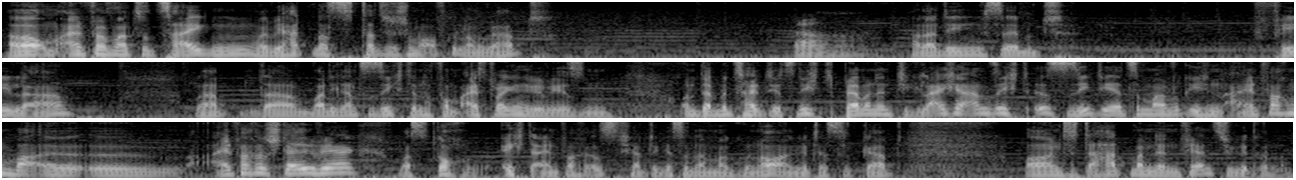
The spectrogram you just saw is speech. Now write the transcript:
Aber um einfach mal zu zeigen, weil wir hatten das tatsächlich schon mal aufgenommen gehabt. Ja. Allerdings äh, mit Fehler. Da, da war die ganze Sicht dann vom Ice Dragon gewesen. Und damit es halt jetzt nicht permanent die gleiche Ansicht ist, seht ihr jetzt mal wirklich ein äh, äh, einfaches Stellwerk, was doch echt einfach ist. Ich hatte gestern dann mal genau angetestet gehabt. Und da hat man dann Fernzüge drin.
